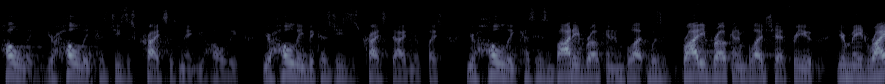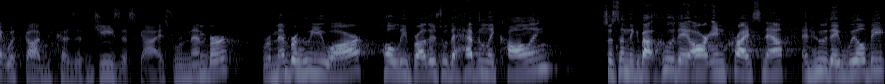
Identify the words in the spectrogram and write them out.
Holy. You're holy because Jesus Christ has made you holy. You're holy because Jesus Christ died in your place. You're holy because his body broken and blood was body broken and bloodshed for you. You're made right with God because of Jesus, guys. Remember? Remember who you are, holy brothers with a heavenly calling. So, something about who they are in Christ now and who they will be,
